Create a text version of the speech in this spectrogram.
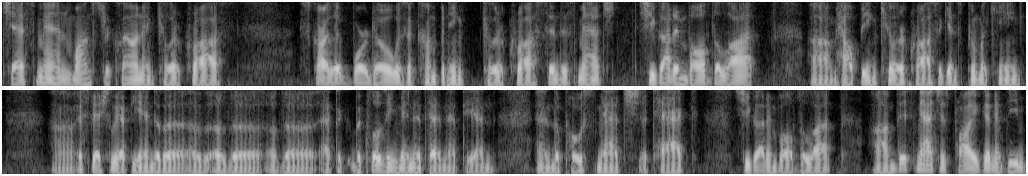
Chessman, Monster Clown, and Killer Kross. Scarlett Bordeaux was accompanying Killer Kross in this match. She got involved a lot, um, helping Killer Kross against Puma King, uh, especially at the end of the of, of the of the at the, the closing minutes and at the end and the post match attack. She got involved a lot. Um, this match is probably going to be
